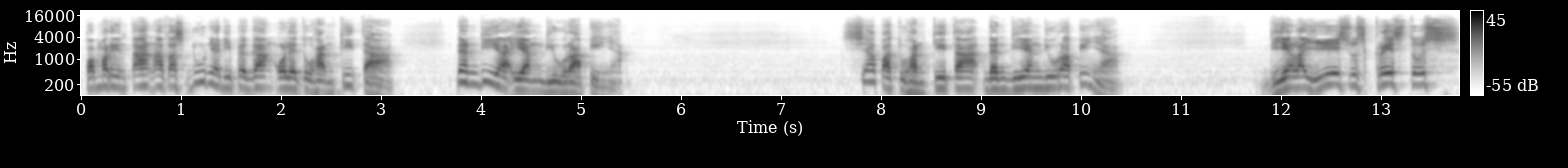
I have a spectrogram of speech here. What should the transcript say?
pemerintahan atas dunia dipegang oleh Tuhan kita, dan dia yang diurapinya. Siapa Tuhan kita dan dia yang diurapinya? Dialah Yesus Kristus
